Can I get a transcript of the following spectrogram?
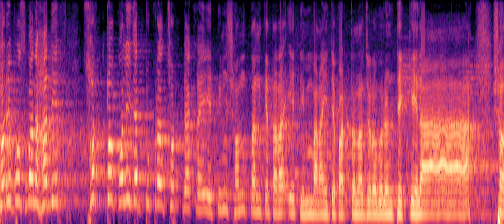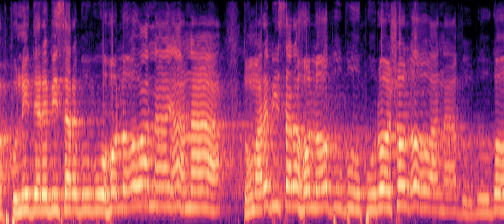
শরীফ ওসমান হাদির ছোট্ট কলিজার টুকরা, ছোট্ট একটা এতিম সন্তানকে তারা এতিম বানাইতে পারত না। জোর বলুন, ঠিক কিনা? সব খুনিদের বিচার, বুবু হলো আনা আনা। তোমার বিচার হলো বুবু, পুরুষ হলো আনা বুবু গো।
